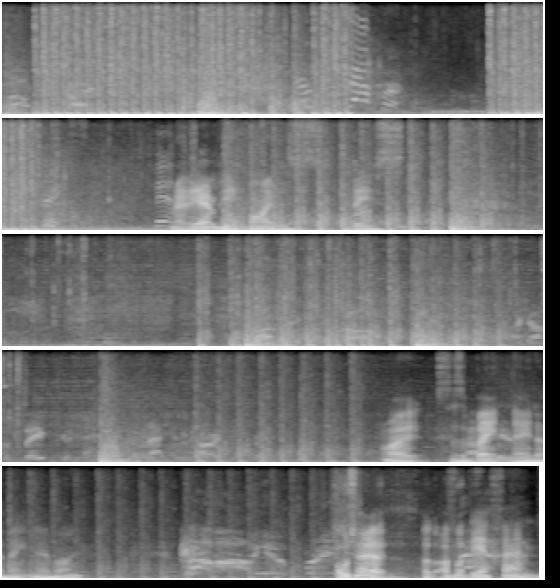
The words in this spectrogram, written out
About time. There's the sapper. Thanks. Mate, the MP5 is beast. I got a big sack of charges ready. Right, so there's a bait nade, I think, nearby. Come on, you freak! Oh, Cherry, look, I- I've got the FN.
